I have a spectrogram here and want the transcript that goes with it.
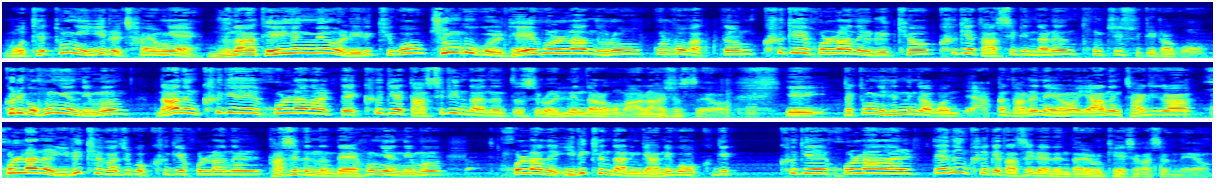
모태통이 이를 차용해 문화 대혁명을 일으키고 중국을 대혼란으로 끌고 갔던 크게 혼란을 일으켜 크게 다스린다는 통치술이라고. 그리고 홍 의원님은 나는 크게 혼란할 때 크게 다스린다는 뜻으로 열린다라고 말을 하셨어요. 이 백통이 했는가하고는 약간 다르네요. 야는 자기가 혼란을 일으켜 가지고 크게 혼란을 다스렸는데 하는데 홍 의원님은 혼란을 일으킨다는 게 아니고 그게 크게 혼란할 때는 크게 다스려야 된다. 이렇게 해석하셨네요.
